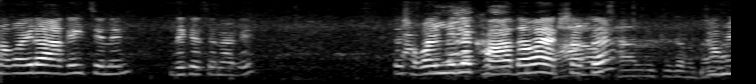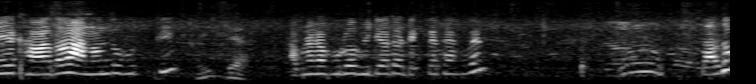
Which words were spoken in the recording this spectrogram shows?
সবাইরা আগেই চেনেন দেখেছেন আগে। তো সবাই মিলে খাওয়া দাওয়া একসাথে। জমিয়ে খাওয়া দাওয়া আনন্দ আছে। আপনারা পুরো ভিডিওটা দেখতে থাকবেন। দাদু?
